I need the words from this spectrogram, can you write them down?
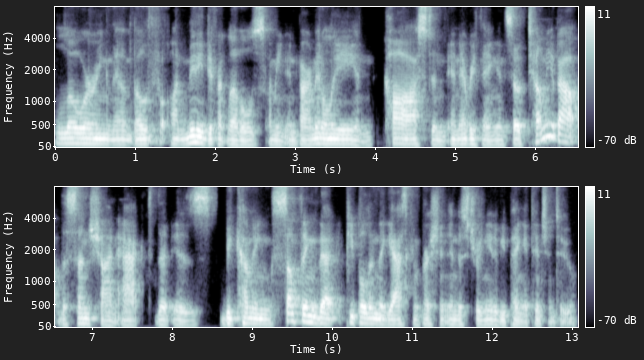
lowering them both on many different levels. I mean, environmentally and cost and, and everything. And so, tell me about the Sunshine Act that is becoming something that people in the gas compression industry need to be paying attention to.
